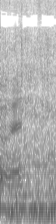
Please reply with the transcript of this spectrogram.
Go ahead.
